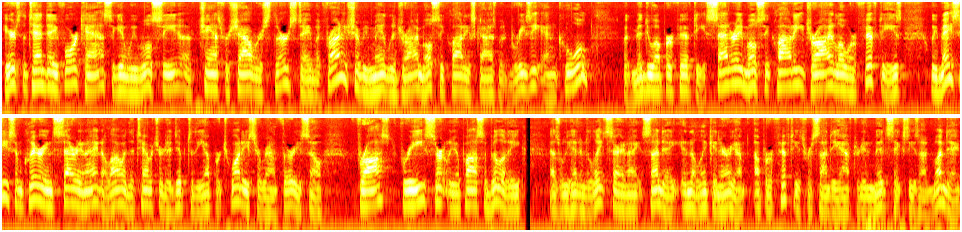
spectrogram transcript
Here's the 10-day forecast. Again, we will see a chance for showers Thursday, but Friday should be mainly dry, mostly cloudy skies, but breezy and cool with mid to upper 50s. Saturday, mostly cloudy, dry, lower 50s. We may see some clearing Saturday night, allowing the temperature to dip to the upper 20s to around 30. So frost, freeze, certainly a possibility as we head into late Saturday night, Sunday in the Lincoln area. Upper 50s for Sunday afternoon, mid 60s on Monday.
